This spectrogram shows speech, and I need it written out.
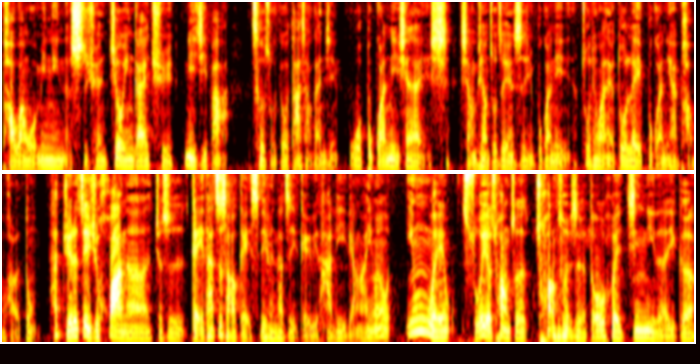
跑完我命令的十圈，就应该去立即把厕所给我打扫干净。我不管你现在想想不想做这件事情，不管你昨天晚上有多累，不管你还跑不跑得动。他觉得这句话呢，就是给他至少给斯蒂芬他自己给予他力量啊，因为我。因为所有创作创作者都会经历的一个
